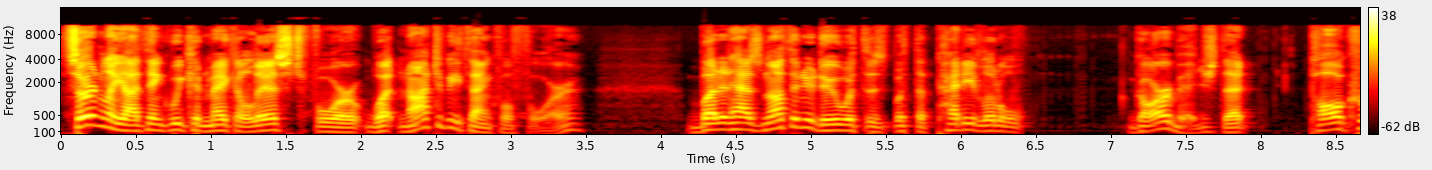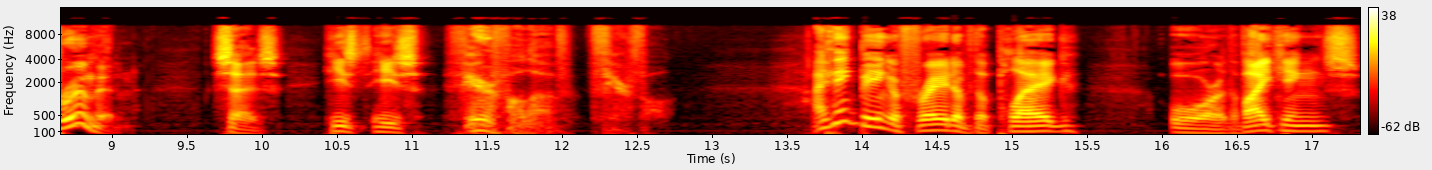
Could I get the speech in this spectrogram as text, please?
certainly, I think we could make a list for what not to be thankful for, but it has nothing to do with the with the petty little garbage that Paul Krugman says he's he's fearful of. Fearful. I think being afraid of the plague or the Vikings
